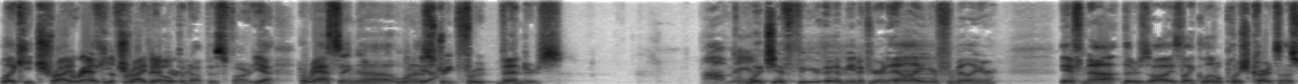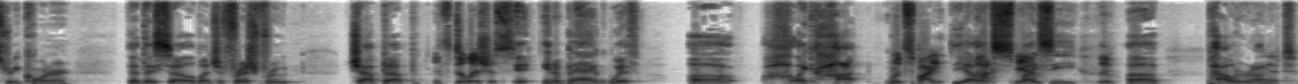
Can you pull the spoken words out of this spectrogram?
Like he tried, like he tried to open up as far, yeah, harassing uh, one of the Yeah. street fruit vendors. oh man. Which, if you're, I mean, if you're in LA, you're familiar. If not, there's always like little push carts on the street corner that they sell a bunch of fresh fruit chopped up It's delicious in a bag with, uh, like hot, with spice. yeah, like spicy Yeah. uh, powder on it,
